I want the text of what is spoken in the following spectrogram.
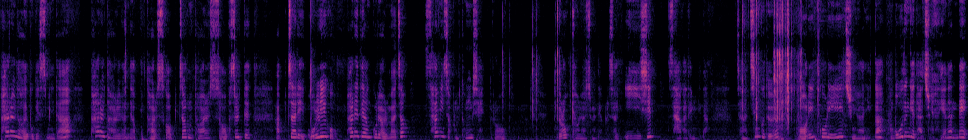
8을 더해 보겠습니다. 8을 더하려는데 더할 수가 없죠. 그럼 더할 수 없을 때 앞자리 올리고 8에 대한 꼴이 얼마죠? 3이죠. 그럼 동시에 이렇게, 이렇게 올려주면 돼요. 그래서 24가 됩니다. 자, 친구들 머리 꼬리 중요하니까 모든 게 다 중요하긴 한데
